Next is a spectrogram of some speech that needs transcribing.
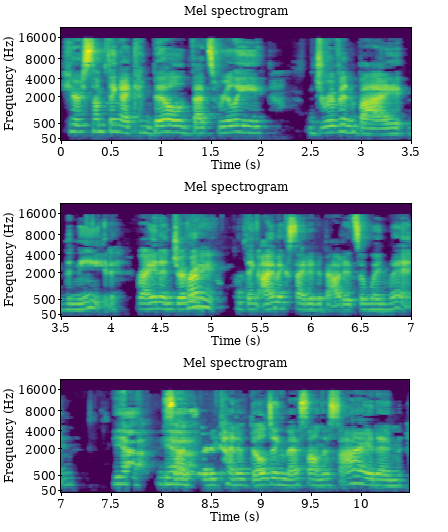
here's something I can build that's really driven by the need, right? And driven right. something I'm excited about. It's a win win. Yeah. yeah. So I started kind of building this on the side and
